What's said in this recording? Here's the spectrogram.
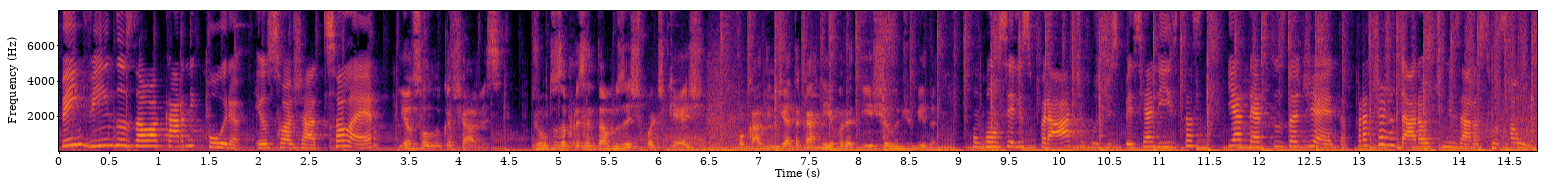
Bem-vindos ao A Carne Cura. Eu sou a Jade Soler. E eu sou o Lucas Chaves. Juntos apresentamos este podcast focado em dieta carnívora e estilo de vida. Com conselhos práticos de especialistas e adeptos da dieta para te ajudar a otimizar a sua saúde.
